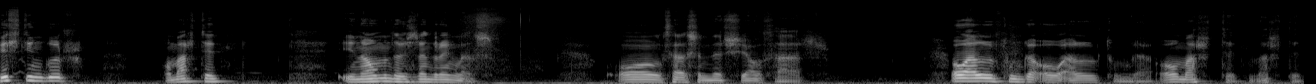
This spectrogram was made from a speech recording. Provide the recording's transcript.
Byrtingur og Martin í námundafisrendur Englands. Og það sem þeir sjá þar. Og alltunga og alltunga og Martin, Martin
